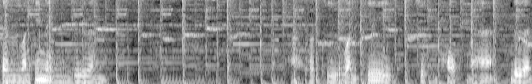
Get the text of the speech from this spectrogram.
เป็นวันที่ 1 เดือนก็ทีวันที่ 16 นะฮะ เดือน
